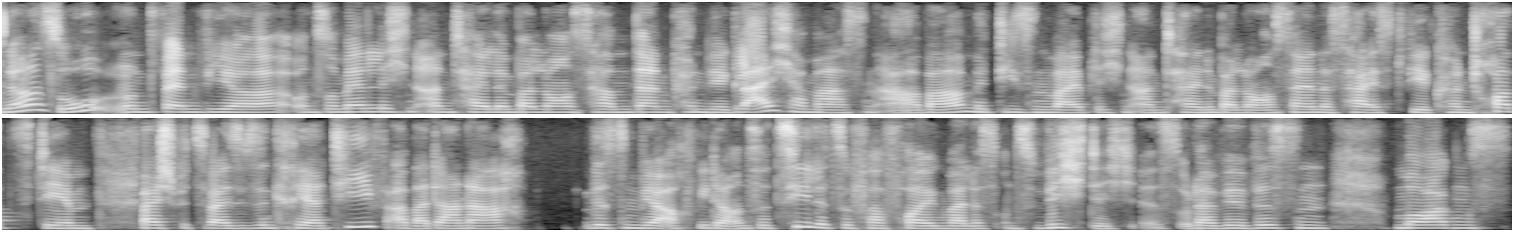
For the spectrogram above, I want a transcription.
Na, ne, so. Und wenn wir unsere männlichen Anteile in Balance haben, dann können wir gleichermaßen aber mit diesen weiblichen Anteilen in Balance sein. Das heißt, wir können trotzdem, beispielsweise, sind kreativ, kreativ, aber danach wissen wir auch wieder unsere Ziele zu verfolgen, weil es uns wichtig ist. Oder wir wissen, morgens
